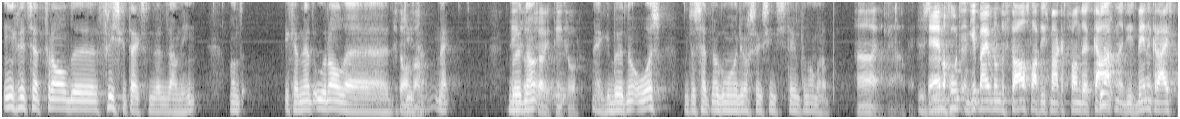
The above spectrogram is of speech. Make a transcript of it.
Ingrid zet vooral de Friese teksten er dan in. Want ik heb net overal eh Verstand van. Nee. Gebeurt voor, nou, sorry, tijd voor. nee, gebeurt nou oors. Want we zetten ook gewoon rechtstreeks in het systeem van Omroep. Ah ja, ja oké. nee, maar goed, gaat mij om de vertaalslag die smakers van de kaarten Ja. die is binnenkrijgt.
